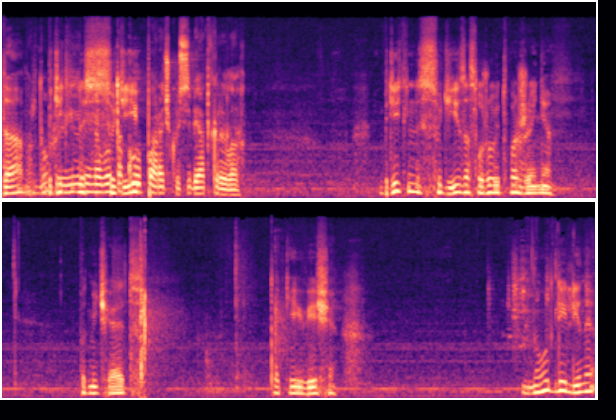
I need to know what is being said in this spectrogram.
Да, Артур бдительность судьи... вот такую парочку себе открыла. Бдительность судьи заслуживает уважения. Подмечает такие вещи. Ну, для Лины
